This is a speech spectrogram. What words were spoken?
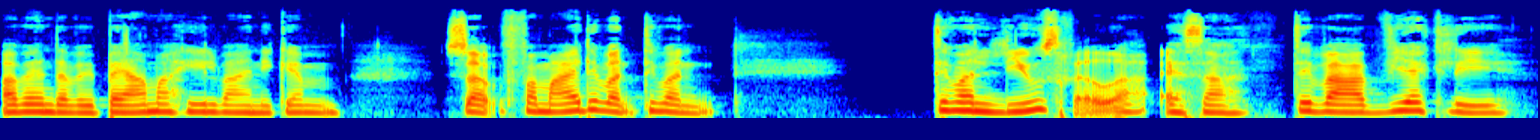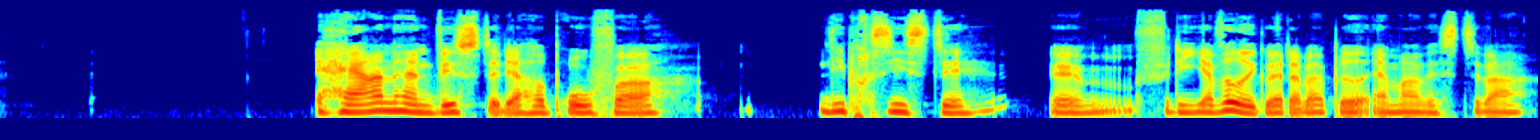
og hvem der vil bære mig hele vejen igennem. Så for mig, det var, det var, en, det var en livsredder. Altså, det var virkelig... Herren, han vidste, at jeg havde brug for lige præcis det. Øhm, fordi jeg ved ikke, hvad der var blevet af mig, hvis det var,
